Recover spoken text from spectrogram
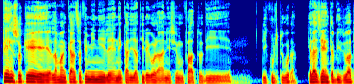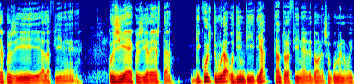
Penso che la mancanza femminile nei candidati regolani sia un fatto di, di cultura, che la gente è abituata così alla fine, così è, così resta. Di cultura o di invidia, tanto alla fine le donne sono come noi,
